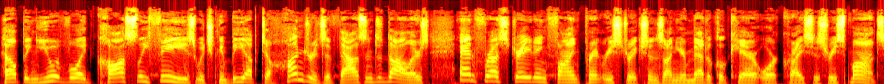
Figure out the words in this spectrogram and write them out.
helping you avoid costly fees, which can be up to hundreds of thousands of dollars, and frustrating fine print restrictions on your medical care or crisis response.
